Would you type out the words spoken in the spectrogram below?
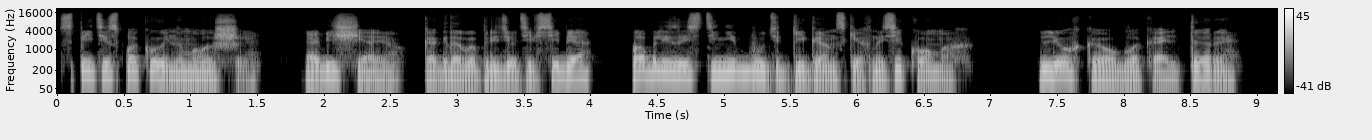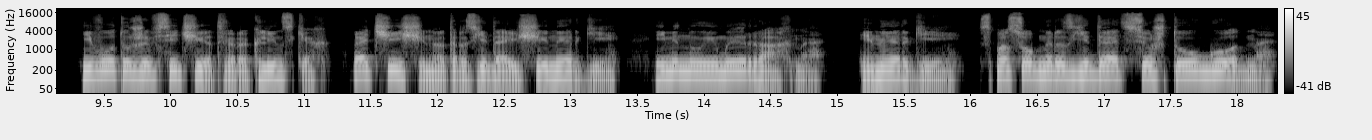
Спите спокойно, малыши. Обещаю, когда вы придете в себя, поблизости не будет гигантских насекомых. Легкое облако Альтеры, и вот уже все четверо клинских очищены от разъедающей энергии, именуемой Рахна. Энергии, способны разъедать все, что угодно,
